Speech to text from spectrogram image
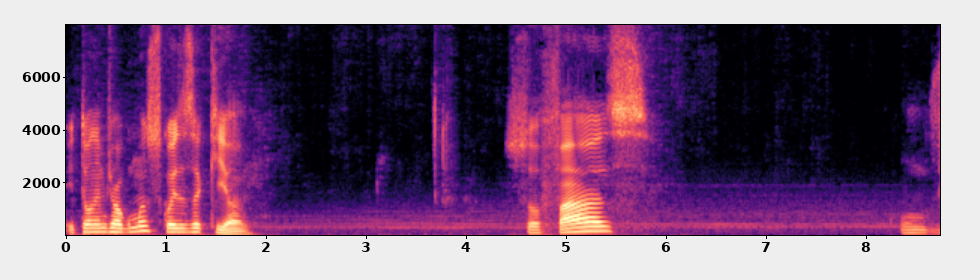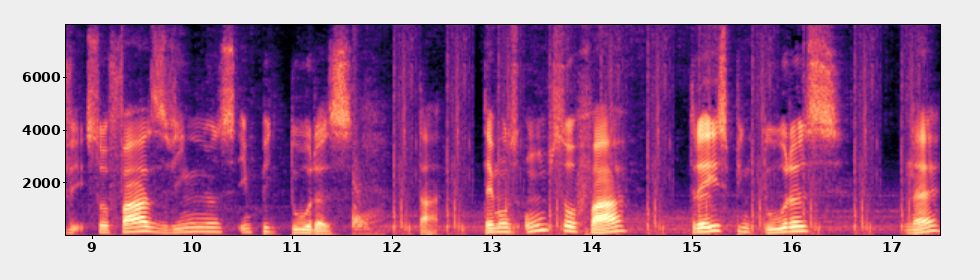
Então eu lembro de algumas coisas aqui, ó. Sofás. Um, vi, sofás, vinhos e pinturas. Tá. Temos um sofá, três pinturas, né?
